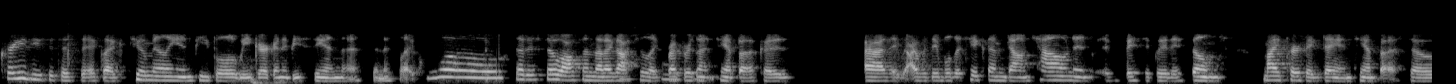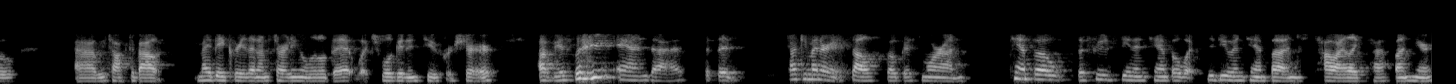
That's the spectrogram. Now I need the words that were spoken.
crazy statistic like 2 million people a week are going to be seeing this and it's like whoa that is so awesome that i got to like represent tampa because uh, i was able to take them downtown and basically they filmed my perfect day in tampa so uh, we talked about my bakery that i'm starting a little bit which we'll get into for sure obviously and uh, but the documentary itself focused more on Tampa, the food scene in Tampa, what to do in Tampa, and just how I like to have fun here.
